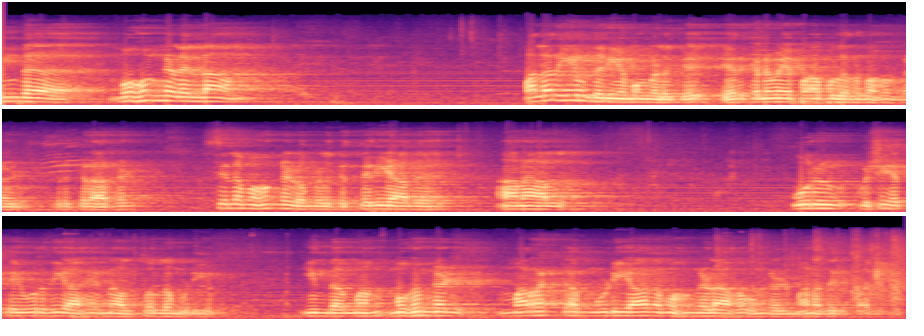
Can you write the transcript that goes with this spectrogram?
இந்த முகங்கள் எல்லாம் பலரையும் தெரியும் உங்களுக்கு. ஏற்கனவே பாப்புலர் முகங்கள் இருக்கிறார்கள். சில முகங்கள் உங்களுக்கு தெரியாது. ஆனால் ஒரு விஷயத்தை உறுதியாக என்னால் சொல்ல முடியும். இந்த முகங்கள் மறக்க முடியாத முகங்களாக உங்கள் மனதில் பதியும்.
